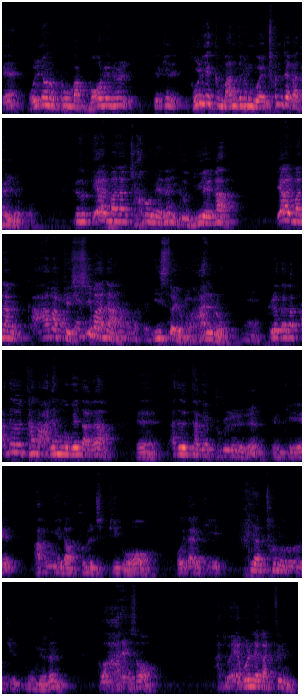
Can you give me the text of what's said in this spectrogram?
예? 올려놓고 막 머리를 이렇게 돌게끔 만드는 거예요. 천재가 되려고. 그래서 깨알 마냥 처음에는 그 뉘에가 깨알 마냥 까맣게 씨 마냥 있어요. 그 알로. 네. 그러다가 따뜻한 아랫목에다가 예, 따뜻하게 불을 이렇게 아궁에다 불을 지피고 거기다 이렇게 하얀 천으로 이렇게 놓으면은 그 아래서 아주 애벌레 같은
